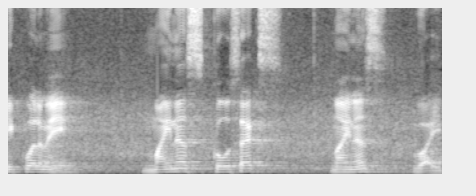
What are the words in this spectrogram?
equal में minus cos x minus y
